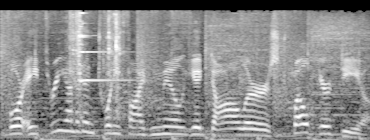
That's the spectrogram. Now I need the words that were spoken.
for a $325 million 12 year deal.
